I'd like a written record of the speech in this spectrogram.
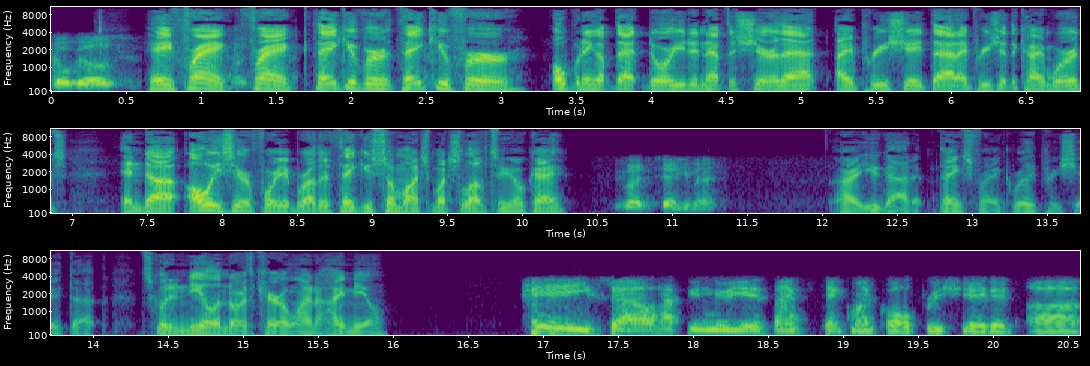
Go Bills. Hey Frank, Frank, thank you for thank you for opening up that door. You didn't have to share that. I appreciate that. I appreciate the kind words. And uh, always here for you, brother. Thank you so much. Much love to you, okay? But thank you, man. All right, you got it. Thanks, Frank. Really appreciate that. Let's go to Neil in North Carolina. Hi, Neil. Hey, Sal. Happy New Year. Thanks for taking my call. Appreciate it. Uh,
